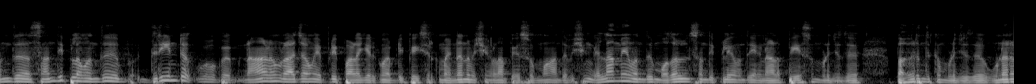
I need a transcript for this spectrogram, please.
அந்த சந்திப்பில் வந்து திடீர்னு நானும் ராஜாவும் எப்படி பழகியிருக்கோம் எப்படி பேசியிருக்கோம் என்னென்ன விஷயங்கள்லாம் பேசுவோமோ அந்த விஷயங்கள் எல்லாமே வந்து முதல் சந்திப்புலேயே வந்து எங்களால் பேச முடிஞ்சது பகிர்ந்துக்க முடிஞ்சது உணர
